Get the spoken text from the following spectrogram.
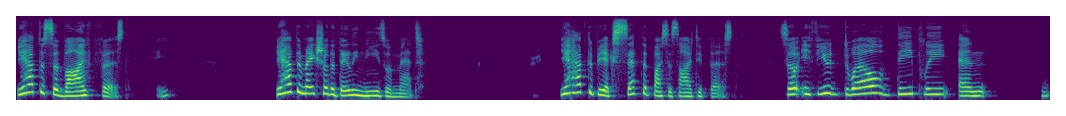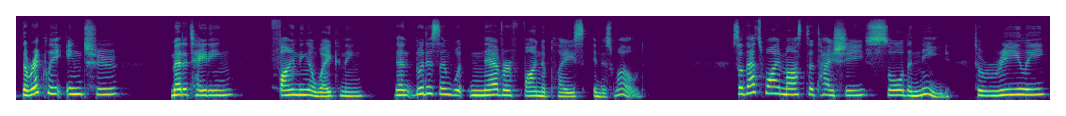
You have to survive first. Okay? You have to make sure the daily needs are met. You have to be accepted by society first. So if you dwell deeply and directly into meditating, finding awakening, then Buddhism would never find a place in this world. So that's why Master Taixu saw the need to really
